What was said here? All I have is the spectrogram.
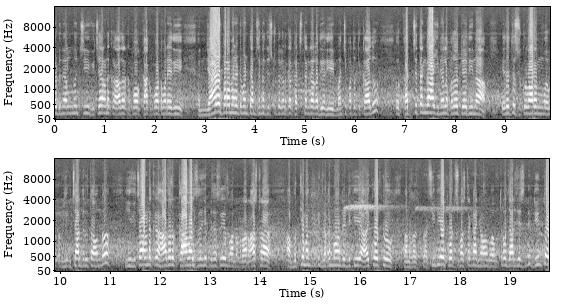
ఏడు నెలల నుంచి విచారణకు హాజరు కాకపోవడం అనేది న్యాయపరమైనటువంటి అంశంగా తీసుకుంటే కనుక ఖచ్చితంగా అది అది మంచి పద్ధతి కాదు. ఖచ్చితంగా ఈ నెల పదవ తేదీన ఏదైతే శుక్రవారం విచారణ జరుగుతూ ఉందో ఈ విచారణకు హాజరు కావాల్సిందని చెప్పేసి మన రాష్ట్ర ముఖ్యమంత్రికి జగన్మోహన్ రెడ్డికి హైకోర్టు మన సిబిఐ కోర్టు స్పష్టంగా ఉత్తర్వులు జారీ చేసింది. దీంతో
